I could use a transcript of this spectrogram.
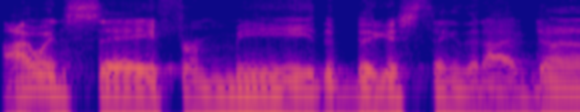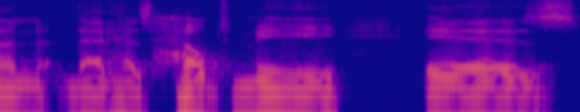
I would say for me, the biggest thing that I've done that has helped me is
